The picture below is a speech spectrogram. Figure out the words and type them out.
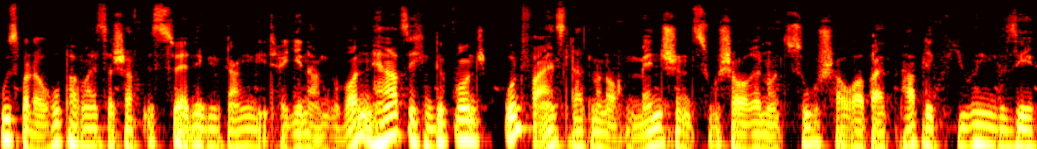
Fußball-Europameisterschaft ist zu Ende gegangen. Die Italiener haben gewonnen. Herzlichen Glückwunsch. Und vereinzelt hat man auch Menschen, Zuschauerinnen und Zuschauer beim Public Viewing gesehen.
